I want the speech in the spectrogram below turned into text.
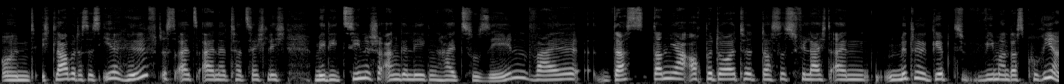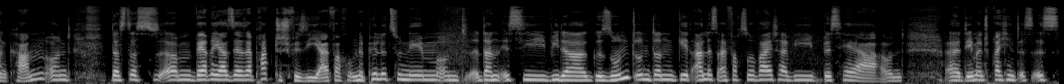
Und ich glaube, dass es ihr hilft, es als eine tatsächlich medizinische Angelegenheit zu sehen, weil das dann ja auch bedeutet, dass es vielleicht ein Mittel gibt, wie man das kurieren kann. Und dass das ähm, wäre ja sehr, sehr praktisch für sie, einfach eine Pille zu nehmen und dann ist sie wieder gesund und dann geht alles alles einfach so weiter wie bisher. Und äh, dementsprechend ist es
